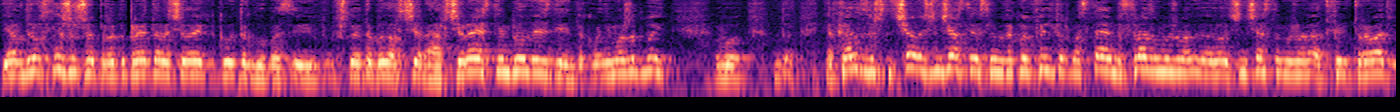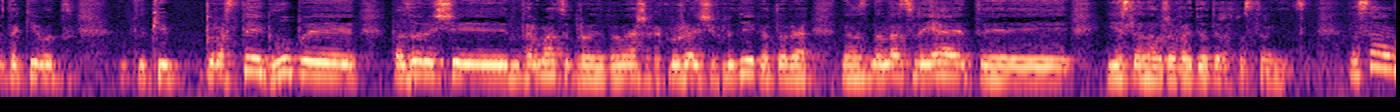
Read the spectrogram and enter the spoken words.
Я вдруг слышу, что про, про этого человека какую-то глупость, что это было вчера, а вчера я с ним был весь день, такого не может быть. Вот. Оказывается, что очень часто, если мы такой фильтр поставим, мы сразу можем, э, очень часто можем отфильтровать вот такие вот такие простые, глупые, позорящие информацию про, про наших окружающих людей, которая на, на нас влияет, и, если она уже войдет и распространится. На самом,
